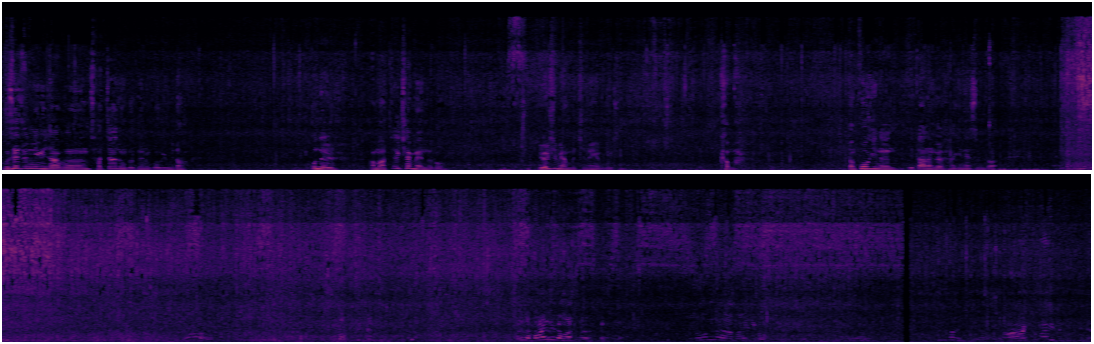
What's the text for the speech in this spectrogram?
구세주님이 잡은 4자 정도 되는 고기입니다. 오늘 아마 뜰채맨으로 열심히 한번 진행해 보겠습니다. 가만. 일단 고기는 있다는 걸 확인했습니다. 말리러 왔어요. 존나 말리고. 아, 끄막이 좀 웃기네.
